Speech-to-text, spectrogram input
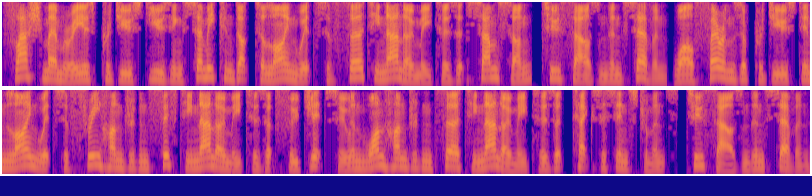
Flash memory is produced using semiconductor line widths of 30 nanometers at Samsung 2007, while FeRAMs are produced in line widths of 350 nanometers at Fujitsu and 130 nanometers at Texas Instruments 2007.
